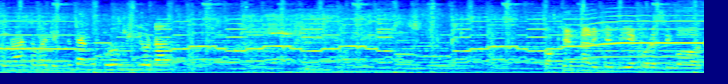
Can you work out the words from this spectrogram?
তোমরা সবাই দেখতে থাকো পুরো ভিডিওটা। শখের নারীকে বিয়ে করেছি বস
